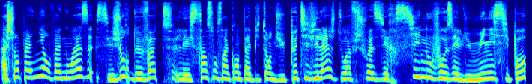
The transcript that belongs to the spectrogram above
À Champagny, en Vanoise, c'est jour de vote. Les 550 habitants du petit village doivent choisir six nouveaux élus municipaux,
